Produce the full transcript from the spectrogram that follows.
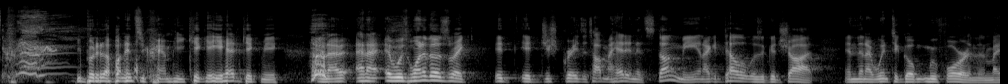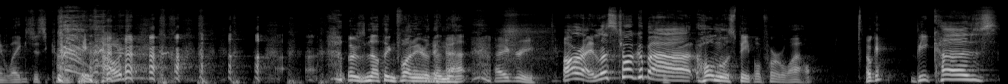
he put it up on Instagram. He kick, he head kicked me, and I and I it was one of those like it it just grazed the top of my head and it stung me, and I could tell it was a good shot. And then I went to go move forward, and then my legs just kind of came out. There's nothing funnier than that. I agree. All right, let's talk about homeless people for a while. Okay. Because,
